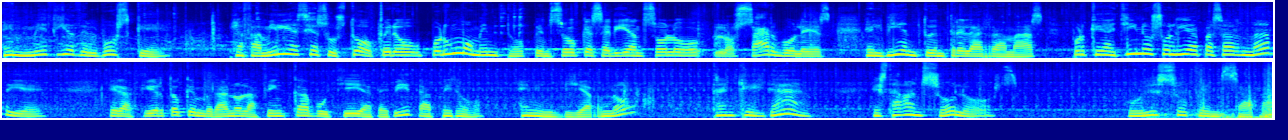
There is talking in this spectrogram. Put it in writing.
en medio del bosque. La familia se asustó, pero por un momento pensó que serían solo los árboles, el viento entre las ramas, porque allí no solía pasar nadie. Era cierto que en verano la finca bullía de vida, pero en invierno, tranquilidad, estaban solos. O eso pensaban.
